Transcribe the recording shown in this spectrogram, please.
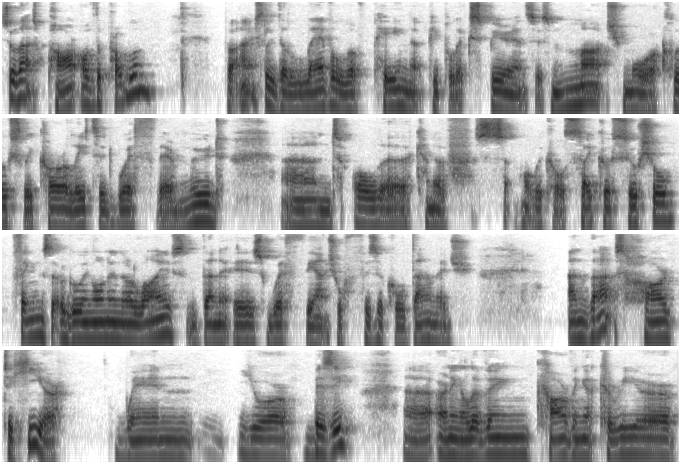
So that's part of the problem but actually the level of pain that people experience is much more closely correlated with their mood and all the kind of what we call psychosocial things that are going on in their lives than it is with the actual physical damage. And that's hard to hear when you're busy, uh, earning a living, carving a career,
